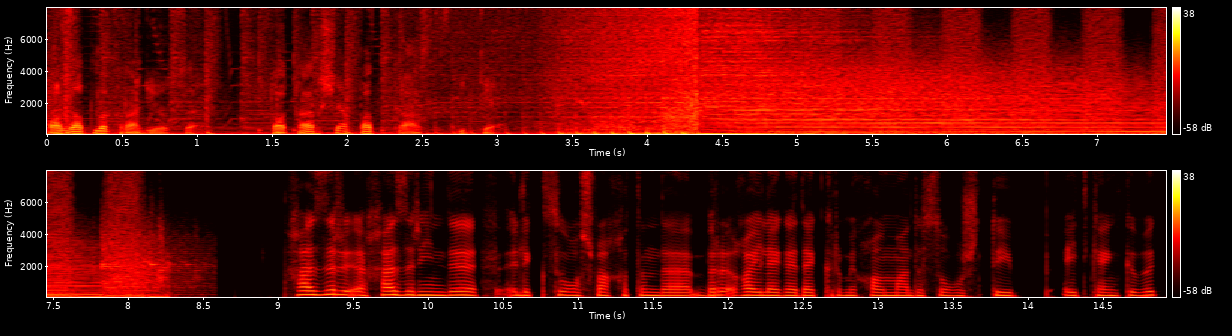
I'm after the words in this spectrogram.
азатлык радиосы. Татарча подкаст итә хәзер хәзер инде элек сугыш вакытында бер гаиләгә дә керми калмады сугыш дип әйткән кебек.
